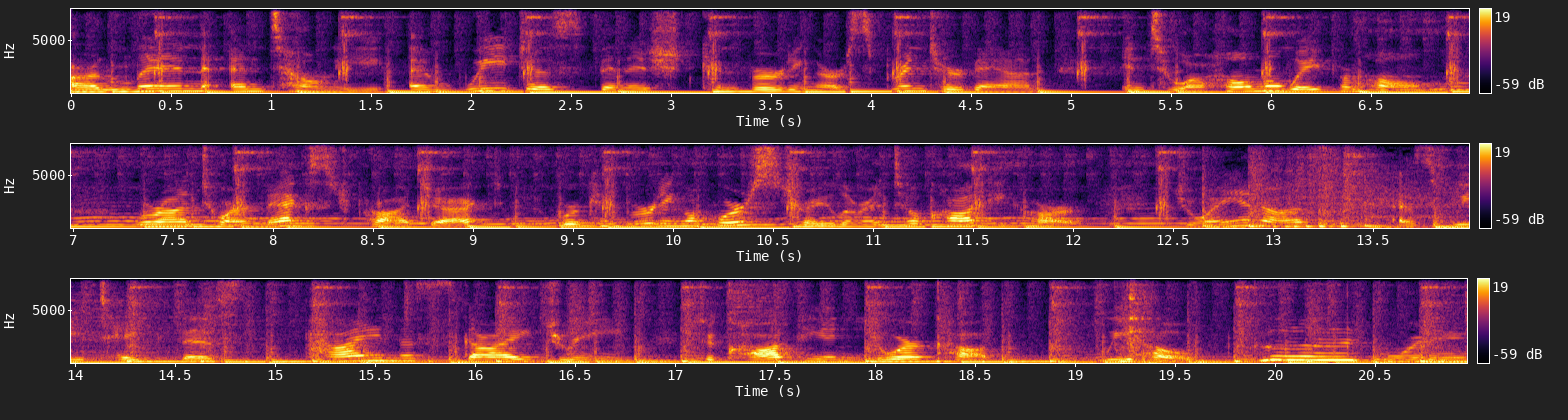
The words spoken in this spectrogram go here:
are Lynn and Tony, and we just finished converting our Sprinter van into a home away from home. We're on to our next project. We're converting a horse trailer into a coffee cart. Join us as we take this pie in the sky dream to coffee in your cup. We hope. Good morning.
